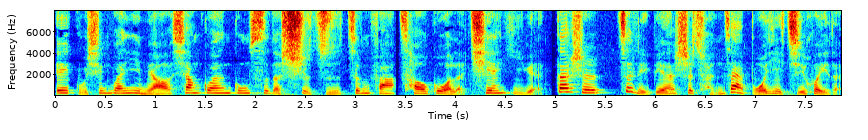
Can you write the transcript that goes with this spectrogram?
，A 股新冠疫苗相关公司的市值蒸发超过了千亿元。但是这里边是存在博弈机会的。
